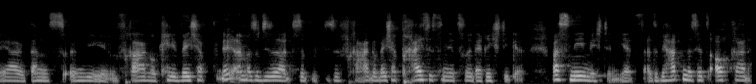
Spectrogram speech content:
ja, ganz irgendwie fragen, okay, welcher, ne, einmal so diese, diese, diese, Frage, welcher Preis ist denn jetzt so der richtige? Was nehme ich denn jetzt? Also wir hatten das jetzt auch gerade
